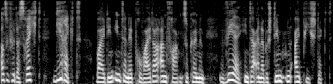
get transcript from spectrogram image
also für das Recht, direkt bei den Internetprovidern anfragen zu können, wer hinter einer bestimmten IP steckt.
